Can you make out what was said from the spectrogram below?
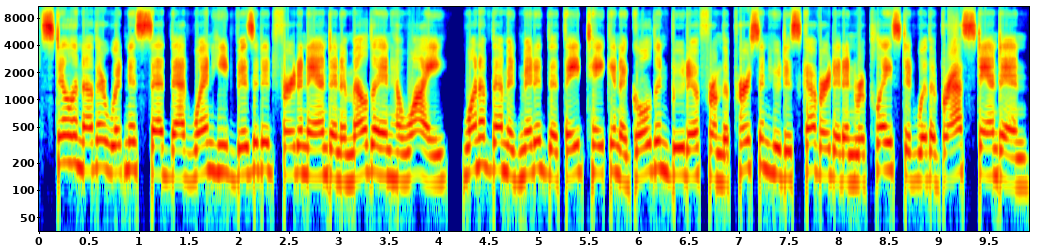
Still another witness said that when he'd visited Ferdinand and Imelda in Hawaii, one of them admitted that they'd taken a golden Buddha from the person who discovered it and replaced it with a brass stand-in.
